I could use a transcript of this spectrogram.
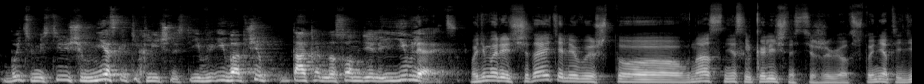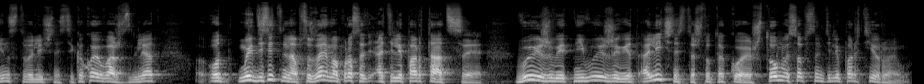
быть вместилищем нескольких личностей. И, и вообще так на самом деле и является. Вадим Ильич, считаете ли вы, что в нас несколько личностей живет, что нет единства личности? Какой ваш взгляд вот мы действительно обсуждаем вопрос о, о телепортации. Выживет, не выживет. А личность-то что такое? Что мы, собственно, телепортируем?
